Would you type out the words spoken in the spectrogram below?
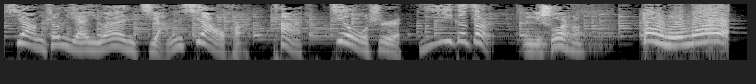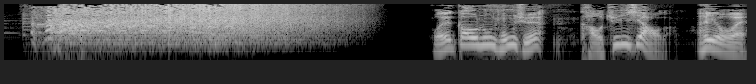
相声演员讲笑话，他就是一个字儿。你说说，逗你玩儿。我一高中同学考军校了，哎呦喂，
